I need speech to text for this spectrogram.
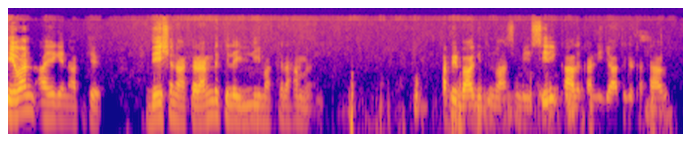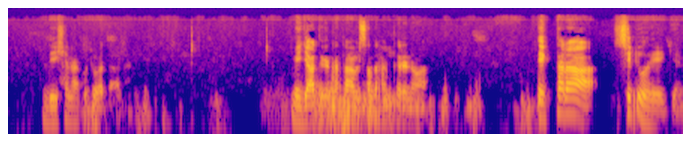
එවන් අයගෙන අපිට දේශනා කරන්න කියලා ඉල්ලීමක් කරහම අපේ භාගිතුන් වහස මේ සිරි කාලකන්නි ජාතක කතාව දේශනා කොට වදාළ. මේ ජාතක කතාව සඳහන් කරනවා එක්තරා සිටුවරය කියන.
